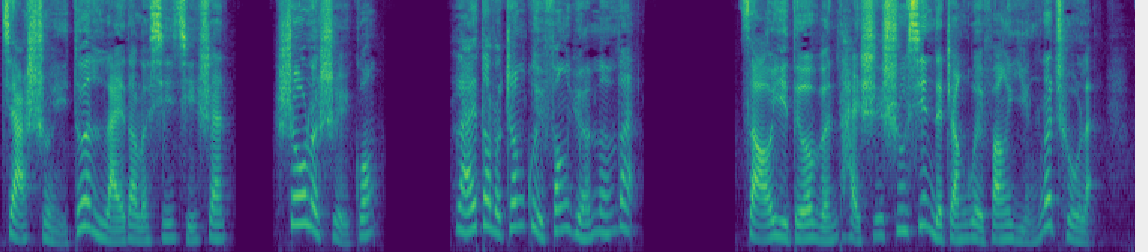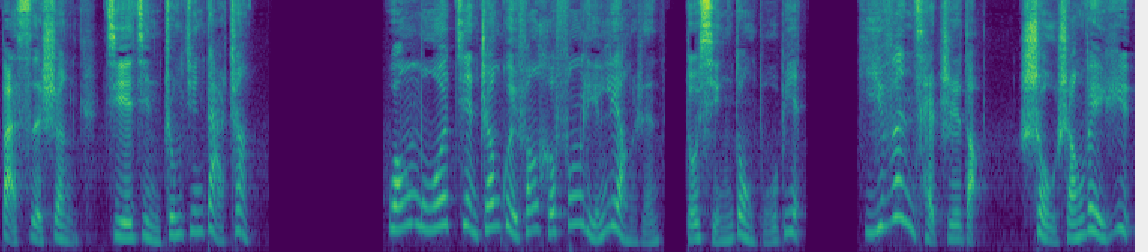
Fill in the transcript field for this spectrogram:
驾水遁来到了西岐山，收了水光，来到了张桂芳辕门外。早已得文太师书信的张桂芳迎了出来，把四圣接进中军大帐。王魔见张桂芳和风林两人都行动不便，一问才知道。受伤未愈，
